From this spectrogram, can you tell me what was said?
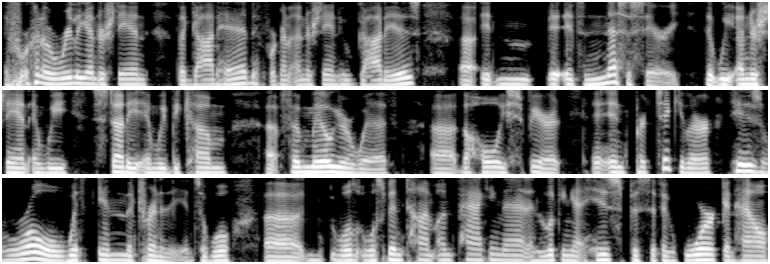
if we're going to really understand the Godhead, if we're going to understand who God is, uh, it it's necessary that we understand and we study and we become uh, familiar with uh, the Holy Spirit, in particular, His role within the Trinity. And so we'll uh, we'll we'll spend time unpacking that and looking at His specific work and how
